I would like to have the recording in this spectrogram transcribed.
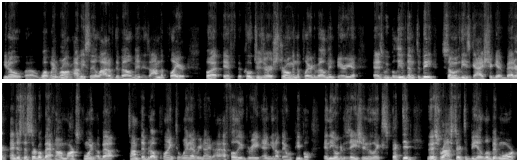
you know, uh, what went wrong. Obviously, a lot of development is on the player, but if the coaches are strong in the player development area, as we believe them to be, some of these guys should get better. And just to circle back on Marc's point about Tom Thibodeau playing to win every night. I, I, fully agree. And, you know, there were people in the organization who expected this roster to be a little bit more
